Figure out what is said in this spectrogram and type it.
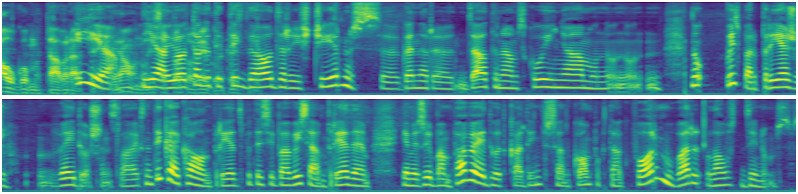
auguma, tā varētu jā, teikt. Jā, jā jo tagad ir tik daudz arī šķirnes, uh, gan ar dzeltenām skuiņām un, un, un nu, vispār priežu veidošanas laiks. Ne tikai kalnu priedes, bet patiesībā visām priedēm, ja mēs gribam paveidot kādu interesantu, kompaktāku formu, var laust dzinums.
